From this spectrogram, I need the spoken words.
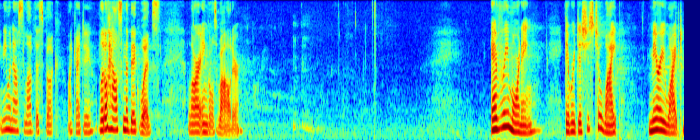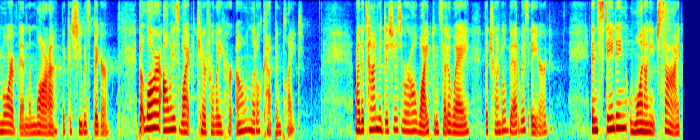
Anyone else love this book like I do? Little House in the Big Woods, Laura Ingalls Wilder. Every morning, there were dishes to wipe. Mary wiped more of them than Laura because she was bigger. But Laura always wiped carefully her own little cup and plate. By the time the dishes were all wiped and set away, the trundle bed was aired. Then, standing one on each side,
